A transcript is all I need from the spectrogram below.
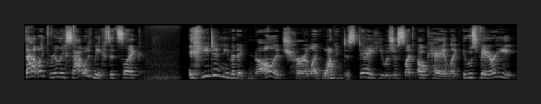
that like really sat with me because it's like he didn't even acknowledge her like wanting to stay. He was just like, okay, like it was very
